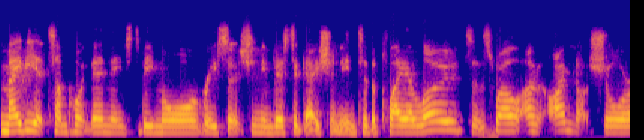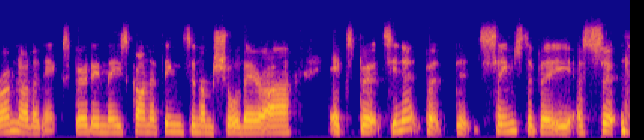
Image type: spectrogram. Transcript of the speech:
maybe at some point there needs to be more research and investigation into the player loads as mm-hmm. well. I'm, I'm not sure. I'm not an expert in these kind of things, and I'm sure there are experts in it, but it seems to be a certain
